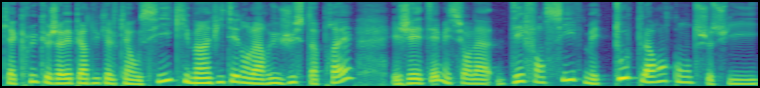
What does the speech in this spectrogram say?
qui a cru que j'avais perdu quelqu'un aussi, qui m'a invité dans la rue juste après, et j'ai été mais sur la défensive, mais toute la rencontre. Je suis,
